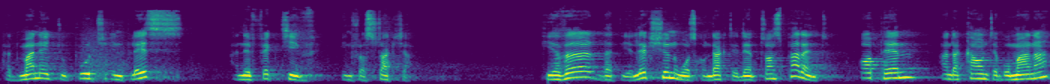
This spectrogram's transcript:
had managed to put in place an effective infrastructure. He averred that the election was conducted in a transparent, open, and accountable manner,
